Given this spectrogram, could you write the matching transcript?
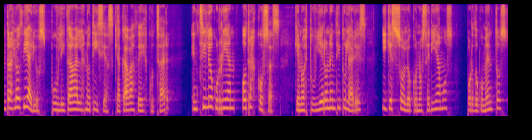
Mientras los diarios publicaban las noticias que acabas de escuchar, en Chile ocurrían otras cosas que no estuvieron en titulares y que solo conoceríamos por documentos,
